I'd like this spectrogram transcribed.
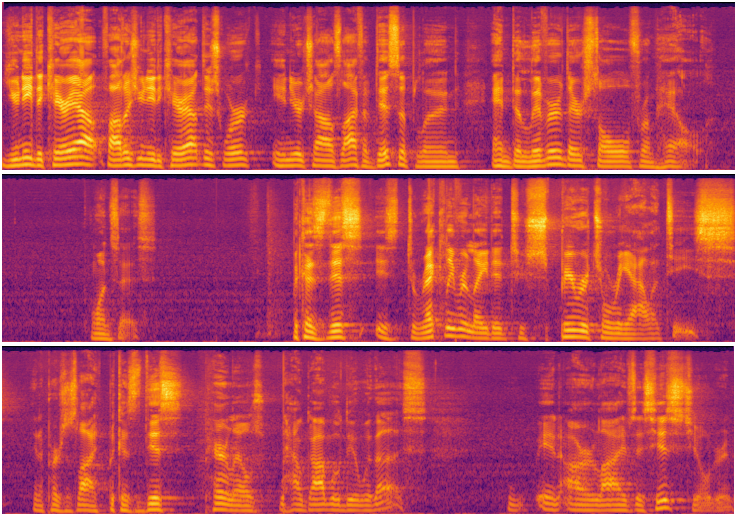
You need to carry out, fathers, you need to carry out this work in your child's life of discipline and deliver their soul from hell one says. Because this is directly related to spiritual realities in a person's life, because this parallels how God will deal with us in our lives as His children,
